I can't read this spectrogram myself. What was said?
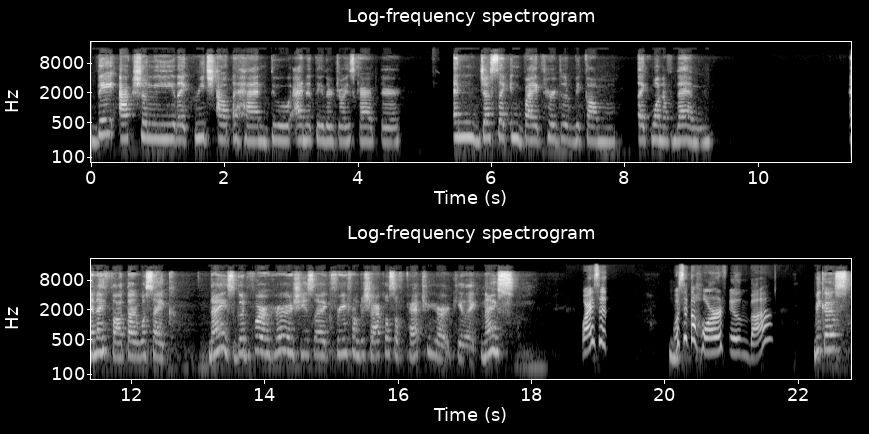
they actually like reach out a hand to Anya Taylor Joy's character and just like invite her to become like one of them. And I thought that was like nice, good for her. She's like free from the shackles of patriarchy. Like nice. Why is it was it a horror film ba? Because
